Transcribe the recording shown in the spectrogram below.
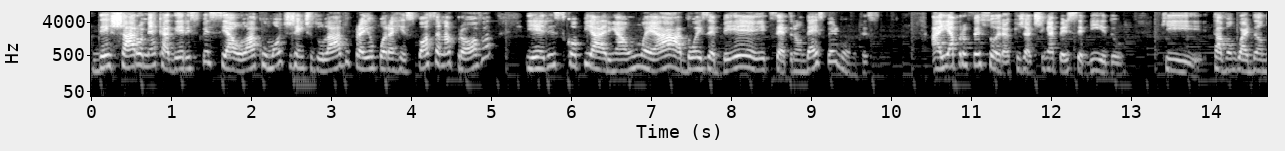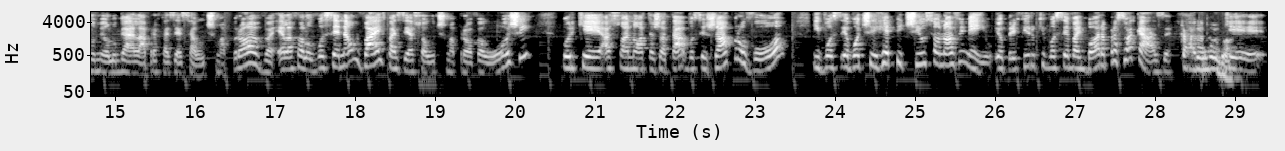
Deixaram a minha cadeira especial lá com um monte de gente do lado para eu pôr a resposta na prova e eles copiarem. A um é A, a dois é B, etc. Eram dez perguntas. Aí a professora, que já tinha percebido que estavam guardando o meu lugar lá para fazer essa última prova, ela falou: "Você não vai fazer a sua última prova hoje, porque a sua nota já tá, você já aprovou e você eu vou te repetir o seu 9,5. Eu prefiro que você vá embora para sua casa". Caramba. Porque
